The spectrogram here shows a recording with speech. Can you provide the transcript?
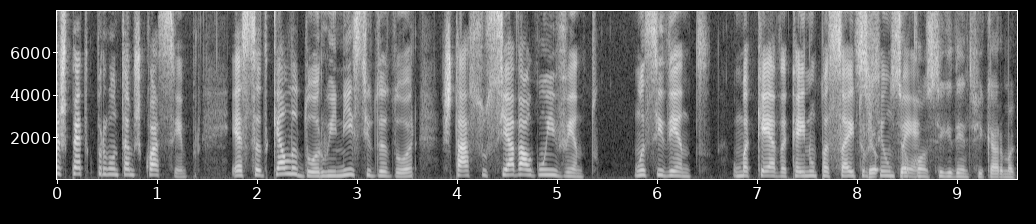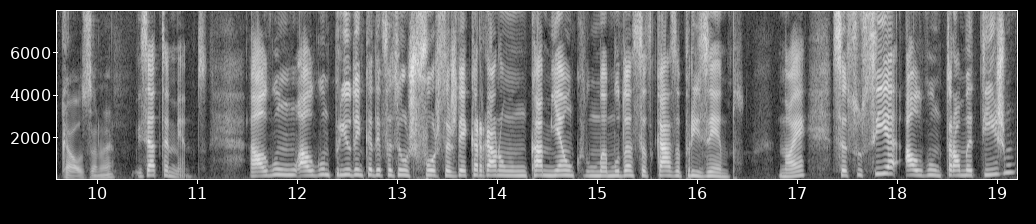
aspecto que perguntamos quase sempre é se aquela dor, o início da dor, está associado a algum evento, um acidente, uma queda, cair num passeio, se, torcer eu, um se eu pé. consigo identificar uma causa, não é? Exatamente. Há algum, algum período em que de fazer um esforço, de carregar um caminhão com uma mudança de casa, por exemplo, não é? Se associa a algum traumatismo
